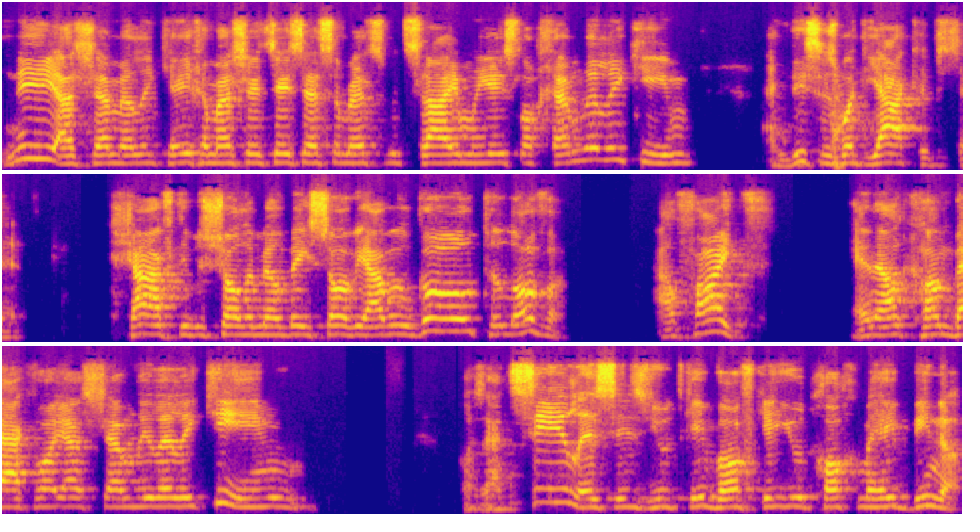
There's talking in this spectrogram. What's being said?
Ni Hashem Elikeichem Asher Tzeis Esem Etz Mitzrayim Liyes Lochem Lelikim. And this is what Yaakov said. Shafti b'sholem el beisovi. I will go to Lova. I'll fight, and I'll come back for Hashem lilelikim. Because that Silas is Yud Kim Vovke Yud Chochmei Bina.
